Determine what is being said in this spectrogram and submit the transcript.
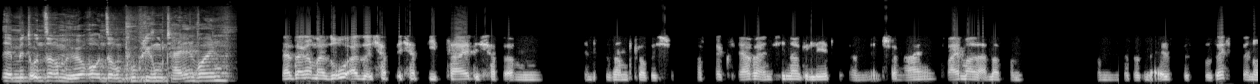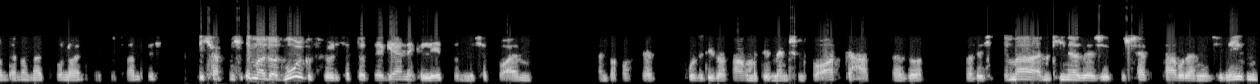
äh, mit unserem Hörer, unserem Publikum teilen wollen? Na, sagen wir mal so, also ich habe ich hab die Zeit, ich habe ähm, insgesamt, glaube ich, fast sechs Jahre in China gelebt, ähm, in Shanghai, zweimal einmal von von 2011 bis 2016 und dann nochmal 2019 bis 2020. Ich habe mich immer dort wohlgefühlt. Ich habe dort sehr gerne gelebt und ich habe vor allem einfach auch sehr positive Erfahrungen mit den Menschen vor Ort gehabt. Also was ich immer an China sehr geschätzt habe oder an den Chinesen,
